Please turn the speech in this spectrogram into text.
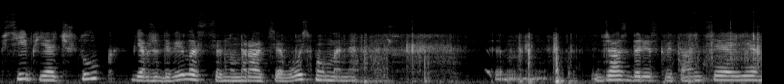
Всі 5 штук. Я вже дивилася, це нумерація восьма в мене. Ем, Джазбері з квитанція є.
